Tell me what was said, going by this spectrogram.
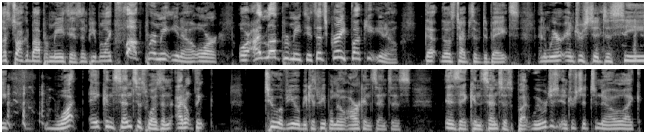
Let's talk about Prometheus, and people are like, "Fuck Prometheus," you know, or or I love Prometheus. That's great. Fuck you, you know, th- those types of debates. And we're interested to see what a consensus was. And I don't think two of you, because people know our consensus, is a consensus. But we were just interested to know, like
